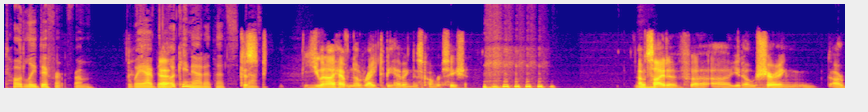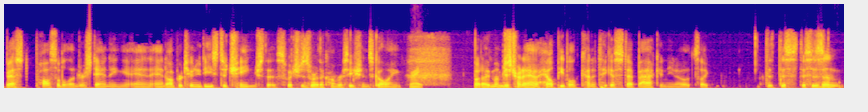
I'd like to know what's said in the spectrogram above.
totally different from the way I've been yeah. looking at it. That's because you and I have no right to be having this conversation. Outside of uh, uh, you know sharing our best possible understanding and, and opportunities to change this, which is where the conversation's going. Right. But I'm I'm just trying to help people kind of take a step back and you know it's like th- this this isn't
